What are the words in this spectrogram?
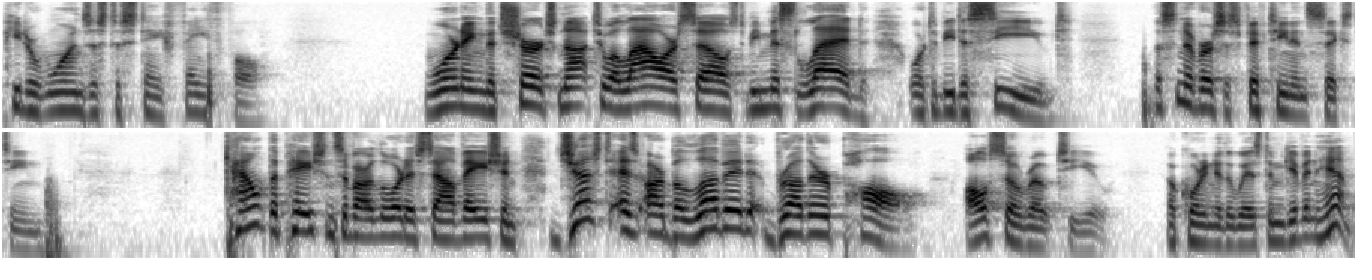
Peter warns us to stay faithful, warning the church not to allow ourselves to be misled or to be deceived. Listen to verses 15 and 16. Count the patience of our Lord as salvation, just as our beloved brother Paul also wrote to you, according to the wisdom given him,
